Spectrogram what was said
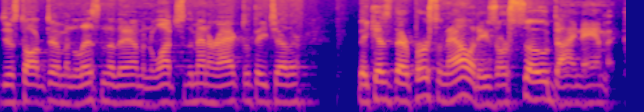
just talk to them and listen to them and watch them interact with each other because their personalities are so dynamic.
